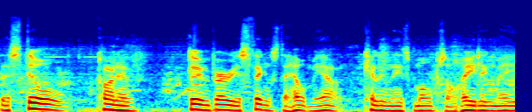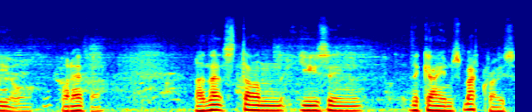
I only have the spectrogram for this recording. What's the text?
they're still kind of doing various things to help me out, killing these mobs or healing me or whatever. And that's done using the game's macros.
